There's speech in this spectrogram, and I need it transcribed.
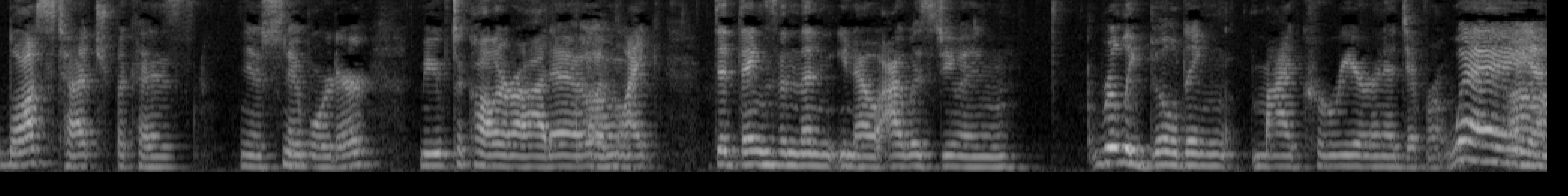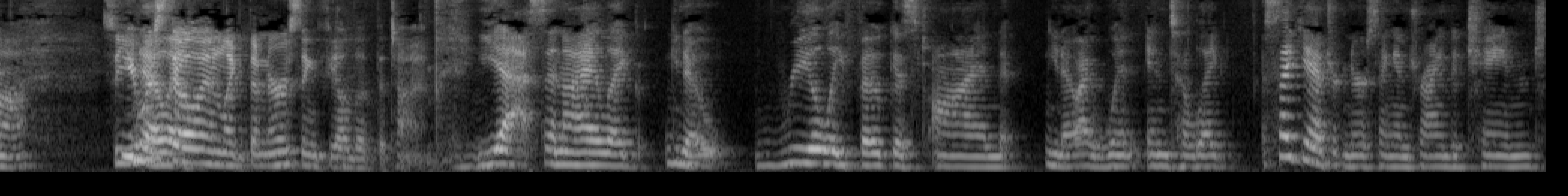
lost touch because, you know, snowboarder, moved to Colorado and Oh. like did things. And then, you know, I was doing really building my career in a different way and Uh-huh. So you, you were know, still in like the nursing field at the time. Yes, and I like, you know, really focused on, you know, I went into like psychiatric nursing and trying to change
